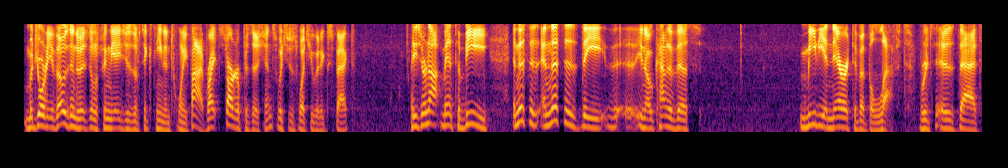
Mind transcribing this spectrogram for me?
Majority of those individuals between the ages of 16 and 25, right? Starter positions, which is what you would expect. These are not meant to be, and this is and this is the, the you know kind of this media narrative of the left, which is that,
